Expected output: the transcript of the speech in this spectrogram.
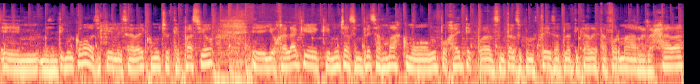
eh, me sentí muy cómodo, así que les agradezco mucho este espacio eh, y ojalá que, que muchas empresas más como Grupo Hightech puedan sentarse con ustedes a platicar de esta forma relajada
